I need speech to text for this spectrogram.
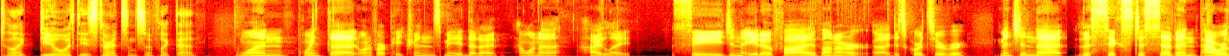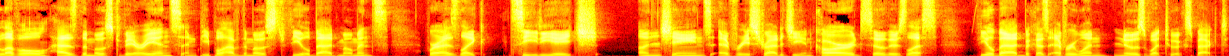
to like deal with these threats and stuff like that. one point that one of our patrons made that I, I want to highlight. Sage in the 805 on our uh, Discord server mentioned that the 6 to 7 power level has the most variance and people have the most feel bad moments, whereas like CEDH unchains every strategy and card, so there's less feel bad because everyone knows what to expect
